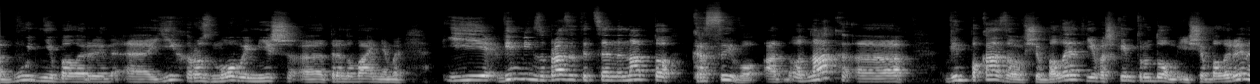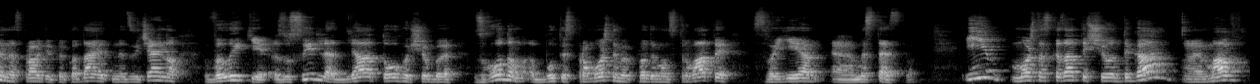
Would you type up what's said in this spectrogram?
будні балерин, е, їх розмови між е, тренуваннями. І він міг зобразити це не надто красиво. Однак е, він показував, що балет є важким трудом, і що балерини насправді прикладають надзвичайно великі зусилля для того, щоб згодом бути спроможними продемонструвати своє е, мистецтво. І можна сказати, що Дега е, мав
